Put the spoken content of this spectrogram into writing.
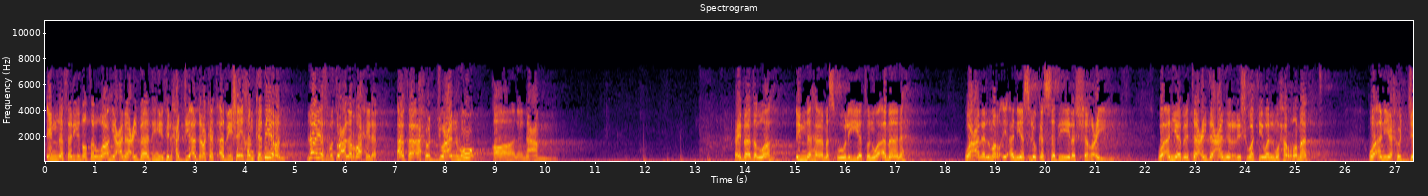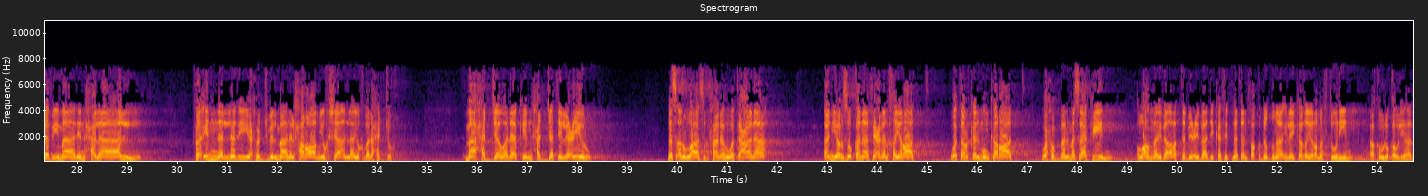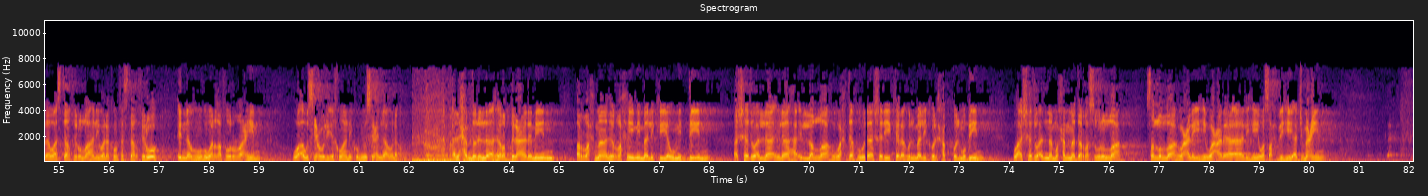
إن فريضة الله على عباده في الحج أدركت أبي شيخا كبيرا لا يثبت على الراحلة. أفأحج عنه؟ قال نعم. عباد الله إنها مسؤولية وأمانة وعلى المرء أن يسلك السبيل الشرعي وأن يبتعد عن الرشوة والمحرمات وأن يحج بمال حلال فإن الذي يحج بالمال الحرام يخشى أن لا يقبل حجه. ما حج ولكن حجت العير. نسأل الله سبحانه وتعالى أن يرزقنا فعل الخيرات وترك المنكرات وحب المساكين. اللهم إذا أردت بعبادك فتنة فاقبضنا إليك غير مفتونين. أقول قولي هذا وأستغفر الله لي ولكم فاستغفروه إنه هو الغفور الرحيم. وأوسعوا لإخوانكم يوسع الله لكم. الحمد لله رب العالمين الرحمن الرحيم ملك يوم الدين. أشهد أن لا إله إلا الله وحده لا شريك له الملك الحق المبين. وأشهد أن محمدا رسول الله صلى الله عليه وعلى آله وصحبه أجمعين.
